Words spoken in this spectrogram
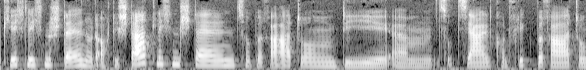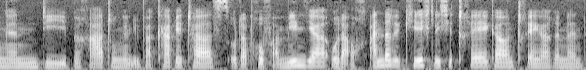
kirchlichen Stellen oder auch die staatlichen Stellen zur Beratung, die ähm, sozialen Konfliktberatungen, die Beratungen über Caritas oder Pro Familia oder auch andere kirchliche Träger und Trägerinnen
